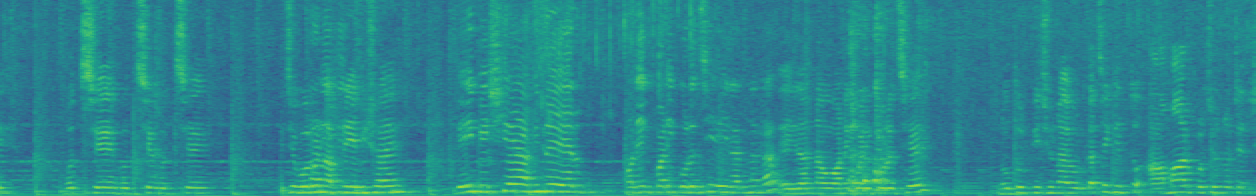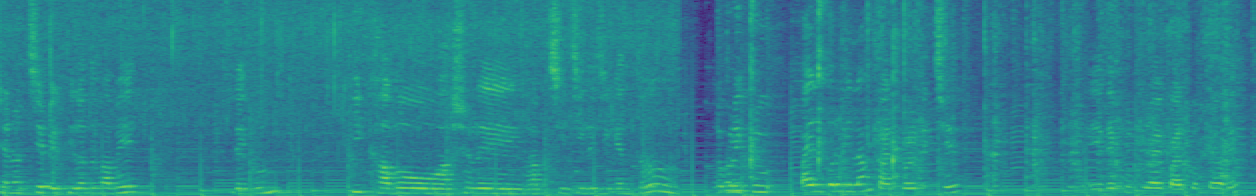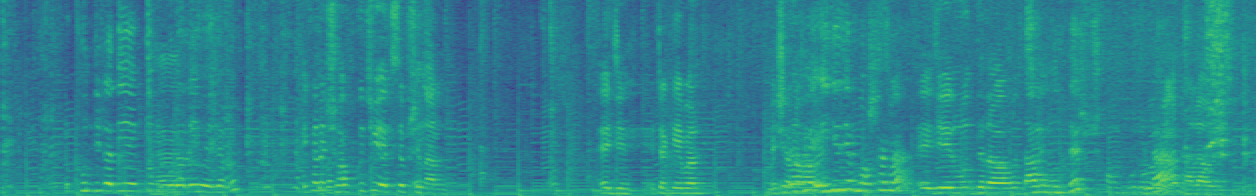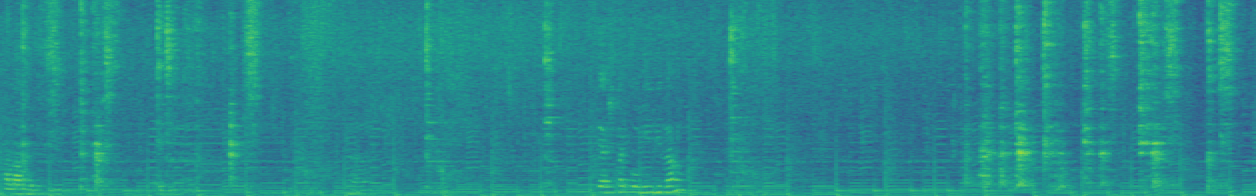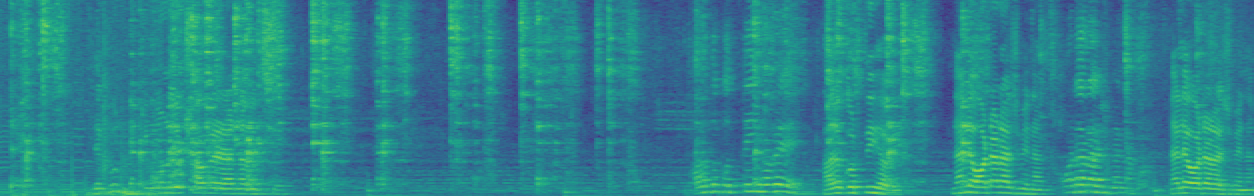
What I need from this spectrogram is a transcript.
হচ্ছে হচ্ছে হচ্ছে। কিছু বলুন আপনি এ বিষয়ে। এই বেশি হয় আমি তো এর অনেকবারই করেছি এই রান্নাটা। এই রান্নাও অনেকবারই করেছে। নতুন কিছু নয় ওর কাছে কিন্তু আমার প্রচণ্ড টেনশন হচ্ছে ব্যক্তিগতভাবে। দেখুন কি খাব আসলে ভাবছি চিলি চিকেন তো। ভালো করে একটু পাইল করে নিলাম। পাইল করে নিচ্ছে এই দেখুন কীভাবে পাইল করতে হবে। একটু খুন্তিটা দিয়ে একটু হ্যাঁ। ঘোরালেই হয়ে যাবে। এখানে সব কিছু এক্সেপশনাল এই যে এটাকে এবার মেশানো হবে। এই যে যে মশলাটা এই যে এর মধ্যে দেওয়া হচ্ছে। তার মধ্যে সম্পূর্ণটা ঢালা হচ্ছে ঢালা হচ্ছে। গ্যাসটা কমিয়ে দিলাম। দেখুন কি মনোযোগ সহকারে রান্না করছে। ভালো তো করতেই হবে। ভালো করতেই হবে। নাহলে অর্ডার আসবে না। অর্ডার আসবে না। নাহলে অর্ডার আসবে না।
